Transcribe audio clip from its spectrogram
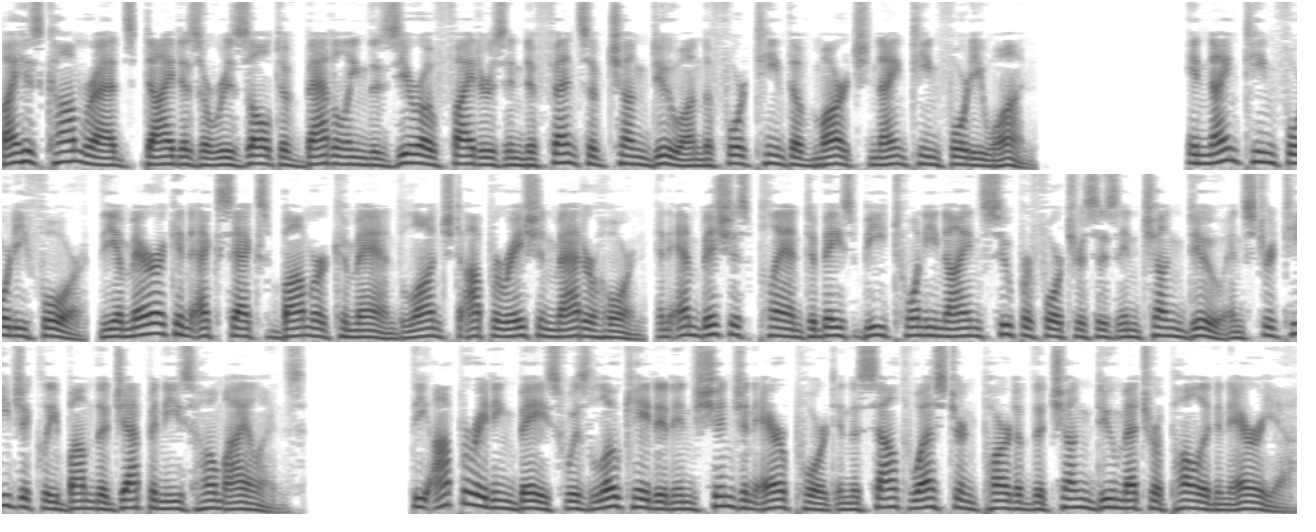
by his comrades died as a result of battling the Zero fighters in defense of Chengdu on 14 March 1941. In 1944, the American XX Bomber Command launched Operation Matterhorn, an ambitious plan to base B-29 superfortresses in Chengdu and strategically bomb the Japanese home islands. The operating base was located in Xinjin Airport in the southwestern part of the Chengdu metropolitan area.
